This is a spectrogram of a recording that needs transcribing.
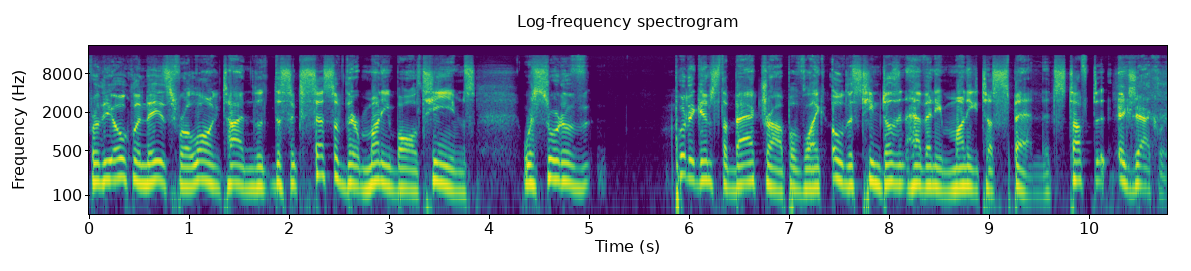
for the Oakland A's for a long time. The, the success of their Moneyball teams was sort of put against the backdrop of like, oh, this team doesn't have any money to spend. It's tough to exactly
